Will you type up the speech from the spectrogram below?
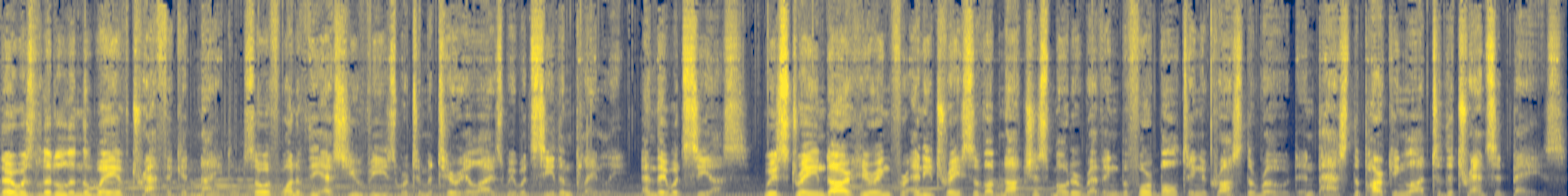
There was little in the way of traffic at night, so if one of the SUVs were to materialize, we would see them plainly, and they would see us. We strained our hearing for any trace of obnoxious motor revving before bolting across the road and past the parking lot to the transit bays.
